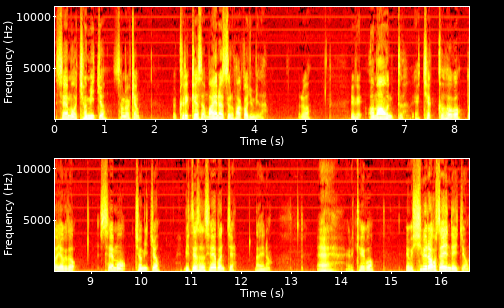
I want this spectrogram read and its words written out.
세모 점 있죠? 삼각형 클릭해서 마이너스로 바꿔줍니다. 그리고 여기 어마운트 체크하고 또 여기도 세모 점 있죠? 밑에서 세 번째 라이너 예, 이렇게 하고 여기 10이라고 써있는 데 있죠?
